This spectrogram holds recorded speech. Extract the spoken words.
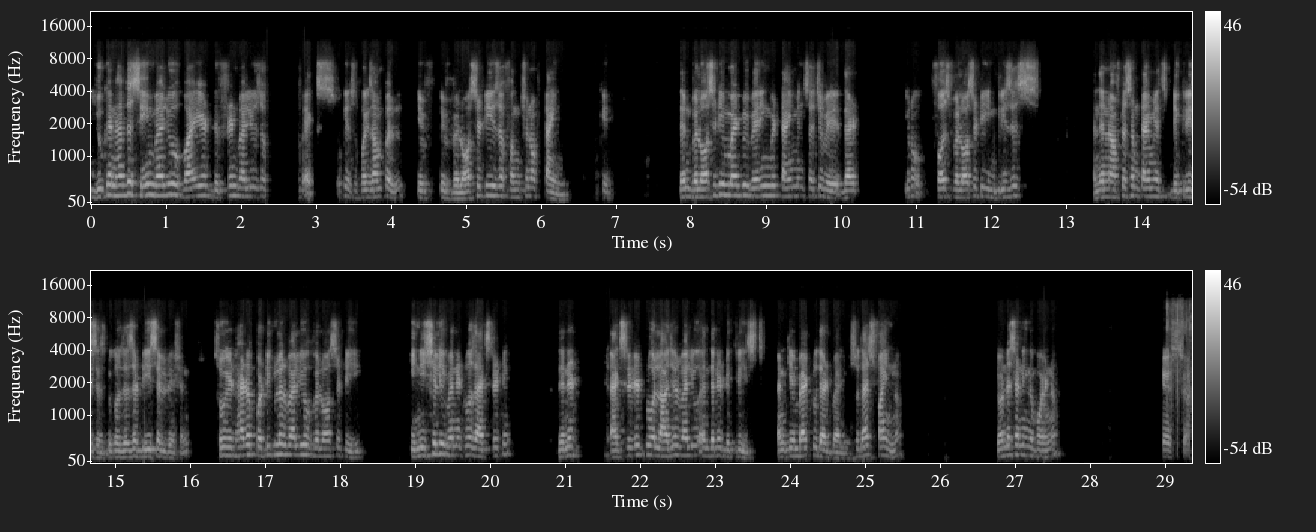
You can have the same value of y at different values of x. Okay, so for example, if if velocity is a function of time, okay, then velocity might be varying with time in such a way that you know first velocity increases and then after some time it decreases because there's a deceleration. So it had a particular value of velocity initially when it was accelerating, then it accelerated to a larger value and then it decreased and came back to that value. So that's fine, no? You understanding the point, no? yes, sir.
